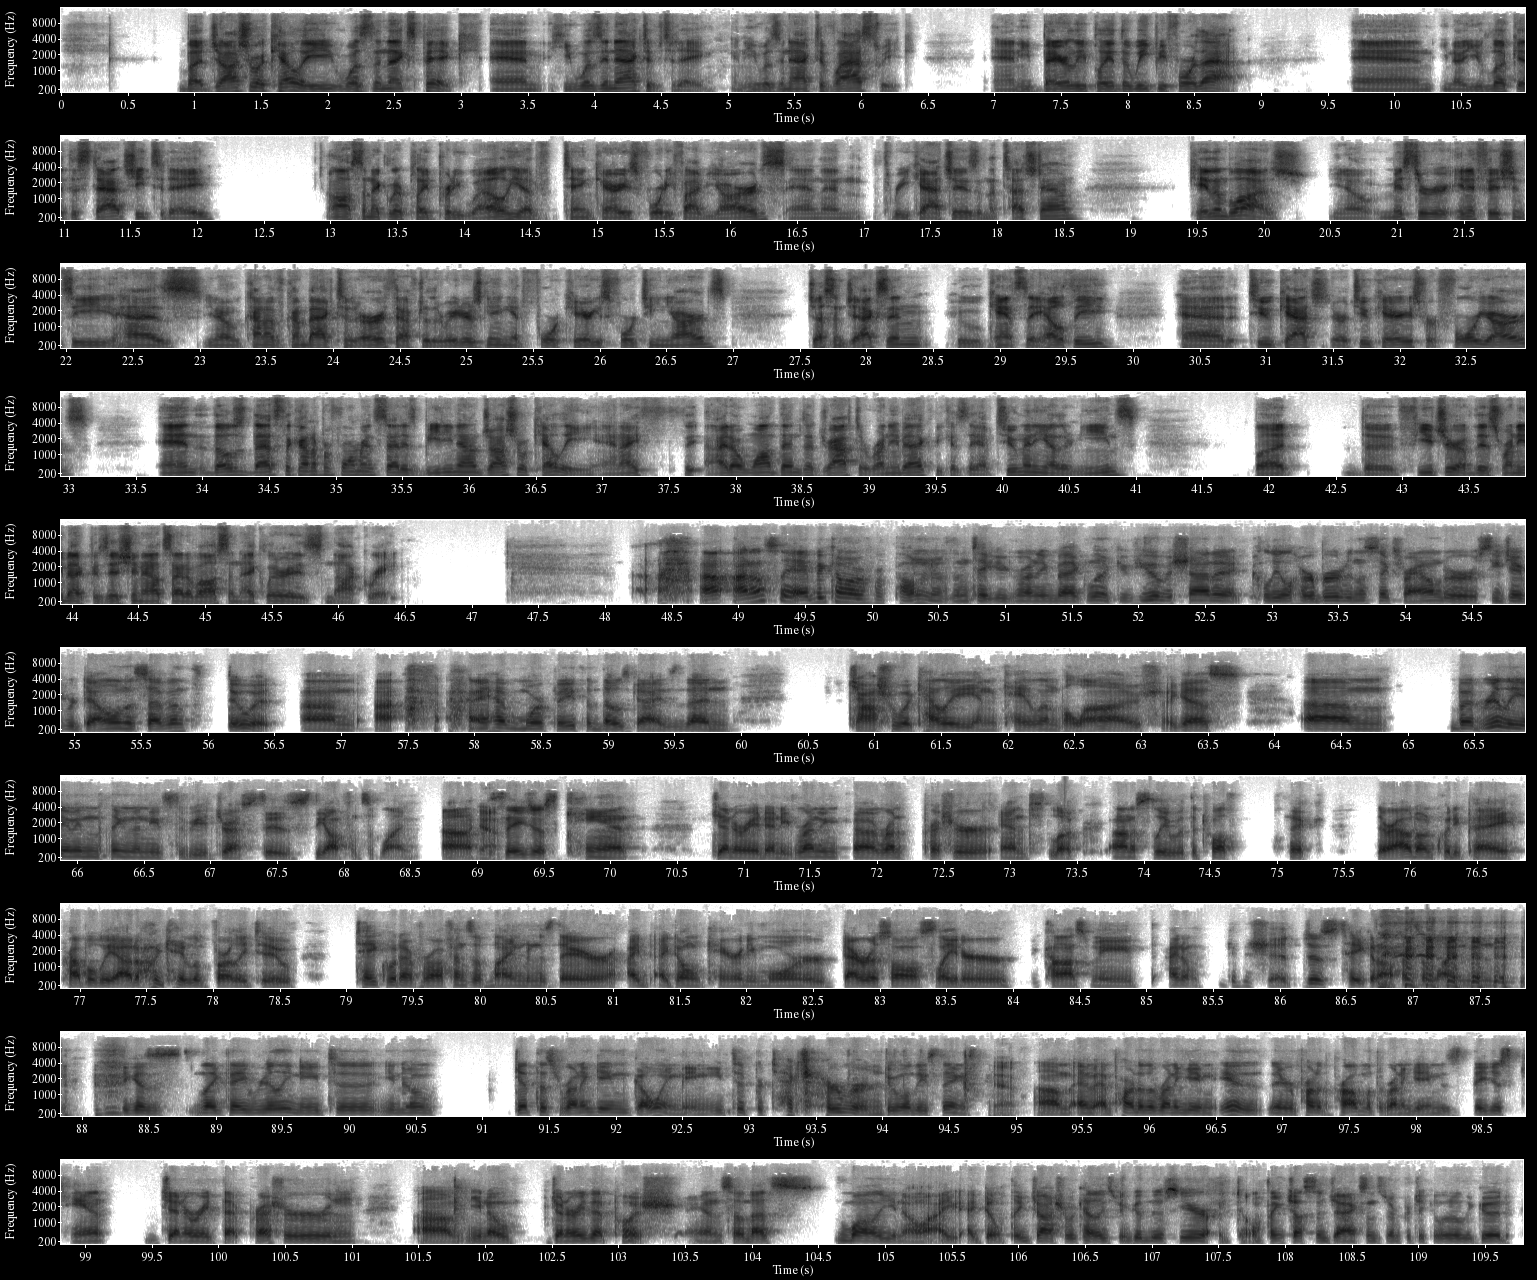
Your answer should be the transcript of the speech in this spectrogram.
But Joshua Kelley was the next pick, and he was inactive today, and he was inactive last week, and he barely played the week before that. And you know, you look at the stat sheet today, Austin Ekeler played pretty well. He had 10 carries, 45 yards, and then three catches and the touchdown. Kalen Ballage, you know, Mr. Inefficiency has, you know, kind of come back to earth after the Raiders game. He had four carries, 14 yards. Justin Jackson, who can't stay healthy, had two catch or two carries for four yards. And those that's the kind of performance that is beating out Joshua Kelley. And I th- I don't want them to draft a running back because they have too many other needs. But the future of this running back position outside of Austin Ekeler is not great. Honestly, I become a proponent of them taking running back. Look, if you have a shot at Khalil Herbert in the sixth round or CJ Verdell in the seventh, do it. Um, I, I have more faith in those guys than Joshua Kelley and Kalen Ballage, I guess. Um, but really, I mean, the thing that needs to be addressed is the offensive line because uh, yeah. they just can't generate any running uh, run pressure. And look, honestly, with the 12th pick, they're out on Kwity Paye, probably out on Caleb Farley too. Take whatever offensive lineman is there. I, I don't care anymore. Darrisaw, Slater, Cosmi, I don't give a shit. Just take an offensive lineman because like they really need to, you know, get this running game going. They need to protect Herbert and do all these things. Yeah. Um, and, and part of the running game is, or part of the problem with the running game is they just can't generate that pressure and, um, you know, generate that push. And so that's while you know I, I don't think Joshua Kelley's been good this year, I don't think Justin Jackson's been particularly good,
